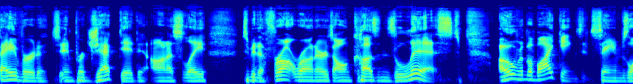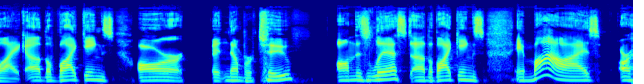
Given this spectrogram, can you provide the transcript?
favored and projected, honestly, to be the front runners on Cousins' list over the Vikings. It seems like uh, the Vikings are at number two on this list. Uh, the Vikings, in my eyes, are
